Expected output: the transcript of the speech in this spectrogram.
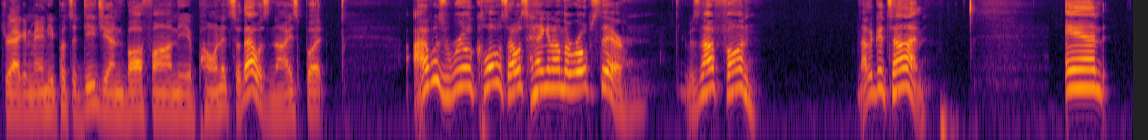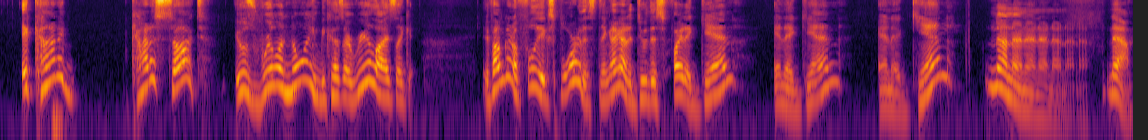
Dragon Man, he puts a degen buff on the opponent. So that was nice, but I was real close. I was hanging on the ropes there. It was not fun. Not a good time. And it kind of kind of sucked. It was real annoying because I realized like if I'm going to fully explore this thing, I got to do this fight again and again and again. No, no, no, no, no, no, no. Now,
